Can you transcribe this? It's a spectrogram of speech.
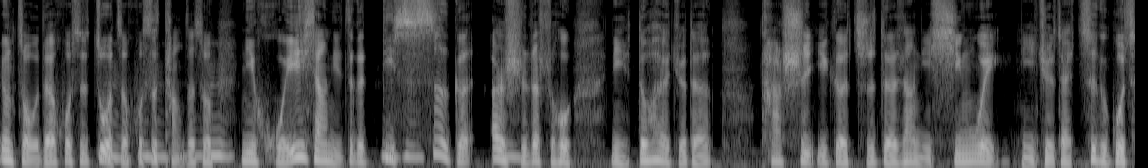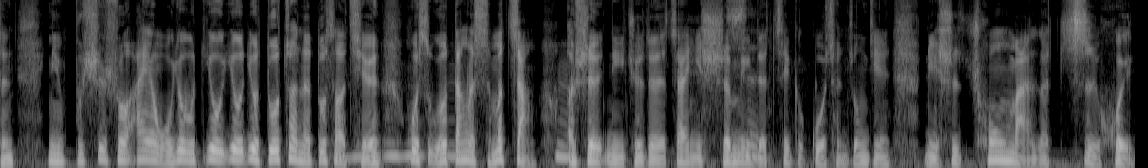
用走的，或是坐着，或是躺着的时候，嗯、你回想你这个第四个二十的时候，嗯、你都会觉得。它是一个值得让你欣慰。你觉得在这个过程，你不是说“哎呀，我又又又又多赚了多少钱”，或是我又当了什么长，而是你觉得在你生命的这个过程中间，你是充满了智慧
